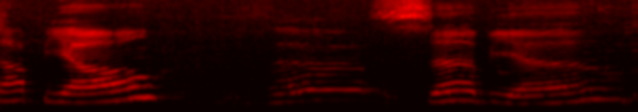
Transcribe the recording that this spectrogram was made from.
Sup? So, Sup, yo?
